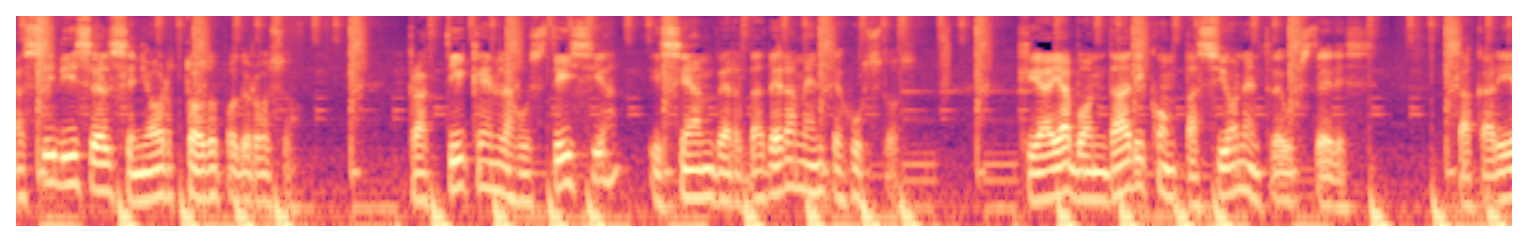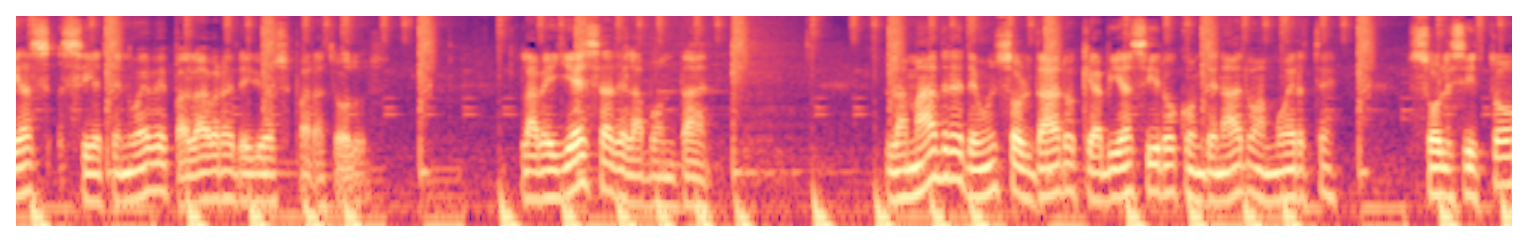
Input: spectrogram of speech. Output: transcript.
Así dice el Señor Todopoderoso. Practiquen la justicia y sean verdaderamente justos. Que haya bondad y compasión entre ustedes. Zacarías 7:9, palabra de Dios para todos. La belleza de la bondad. La madre de un soldado que había sido condenado a muerte solicitó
